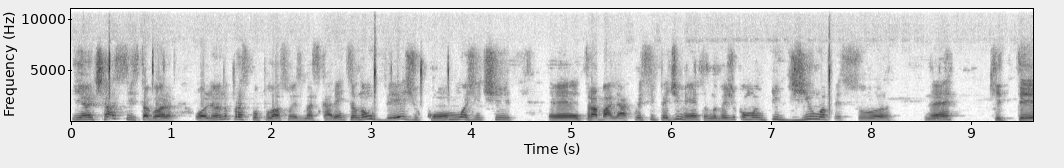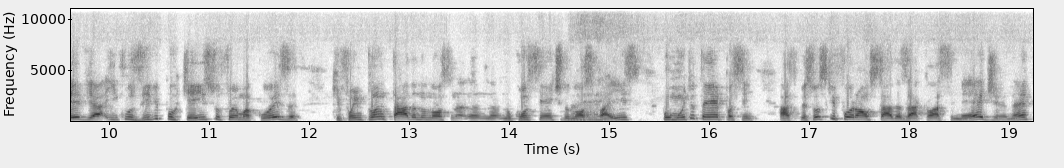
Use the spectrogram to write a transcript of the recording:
e antirracista. Agora, olhando para as populações mais carentes, eu não vejo como a gente é, trabalhar com esse impedimento, eu não vejo como impedir uma pessoa, né, que teve, a, inclusive porque isso foi uma coisa que foi implantada no nosso no consciente do nosso é. país por muito tempo assim as pessoas que foram alçadas à classe média né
